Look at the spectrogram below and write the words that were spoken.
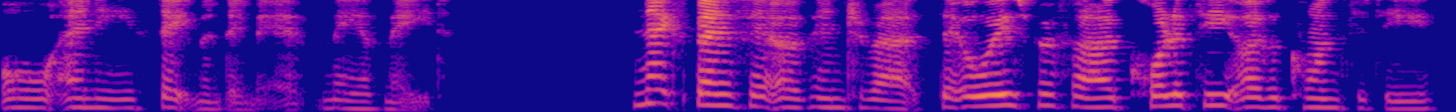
or any statement they may, may have made. Next benefit of introverts, they always prefer quality over quantity.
